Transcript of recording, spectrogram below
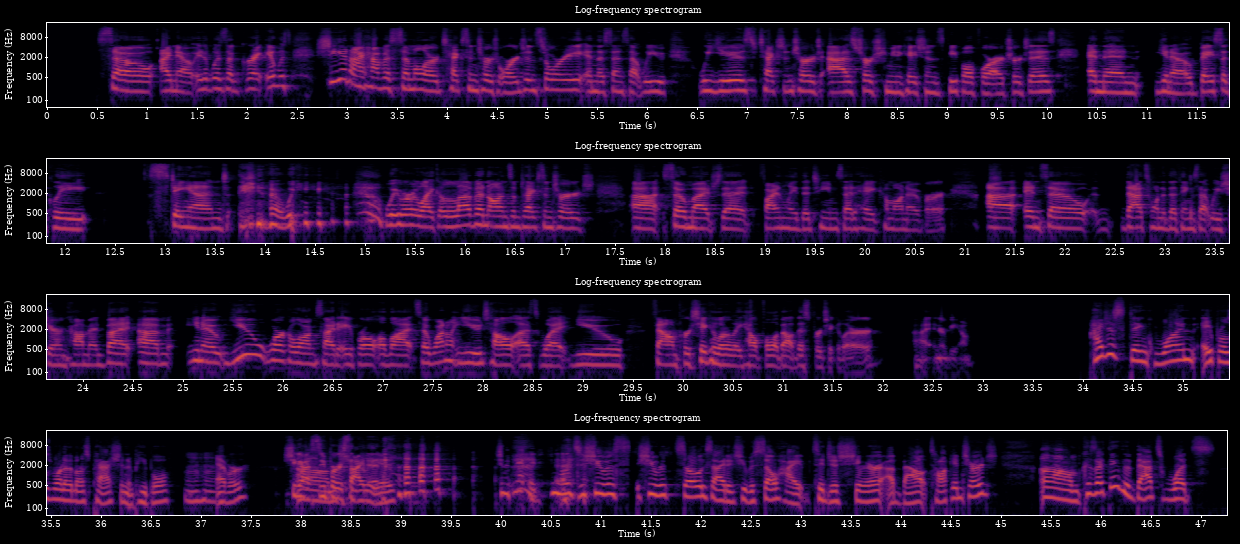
So I know it was a great, it was, she and I have a similar Text in Church origin story in the sense that we, we used Text in Church as church communications people for our churches. And then, you know, basically stand, you know, we, we were like loving on some Text in Church uh, so much that finally the team said, Hey, come on over. Uh, and so that's one of the things that we share in common. But, um, you know, you work alongside April a lot. So why don't you tell us what you found particularly helpful about this particular uh, interview? I just think one, April's one of the most passionate people mm-hmm. ever. She got um, super excited. She, really she did. She was, she was she was so excited. She was so hyped to just share about Talk in Church. Um, because I think that that's what's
